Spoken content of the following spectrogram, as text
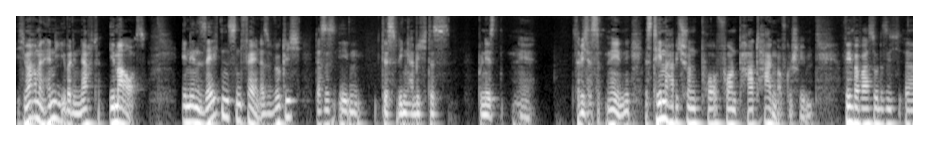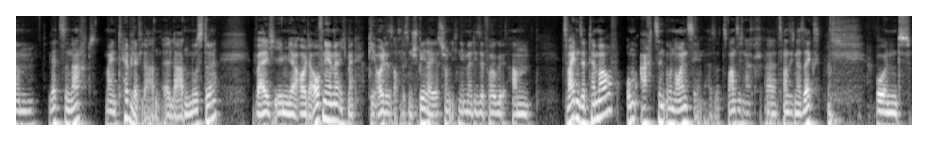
ich mache mein Handy über die Nacht immer aus. In den seltensten Fällen, also wirklich, das ist eben, deswegen habe ich das, nee, das habe ich das, nee, nee, das Thema habe ich schon vor, vor ein paar Tagen aufgeschrieben. Auf jeden Fall war es so, dass ich ähm, letzte Nacht mein Tablet laden, äh, laden musste, weil ich eben ja heute aufnehme. Ich meine, okay, heute ist auch ein bisschen später jetzt schon. Ich nehme diese Folge am 2. September auf, um 18.19 Uhr, also 20 nach, äh, 20 nach 6. Und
